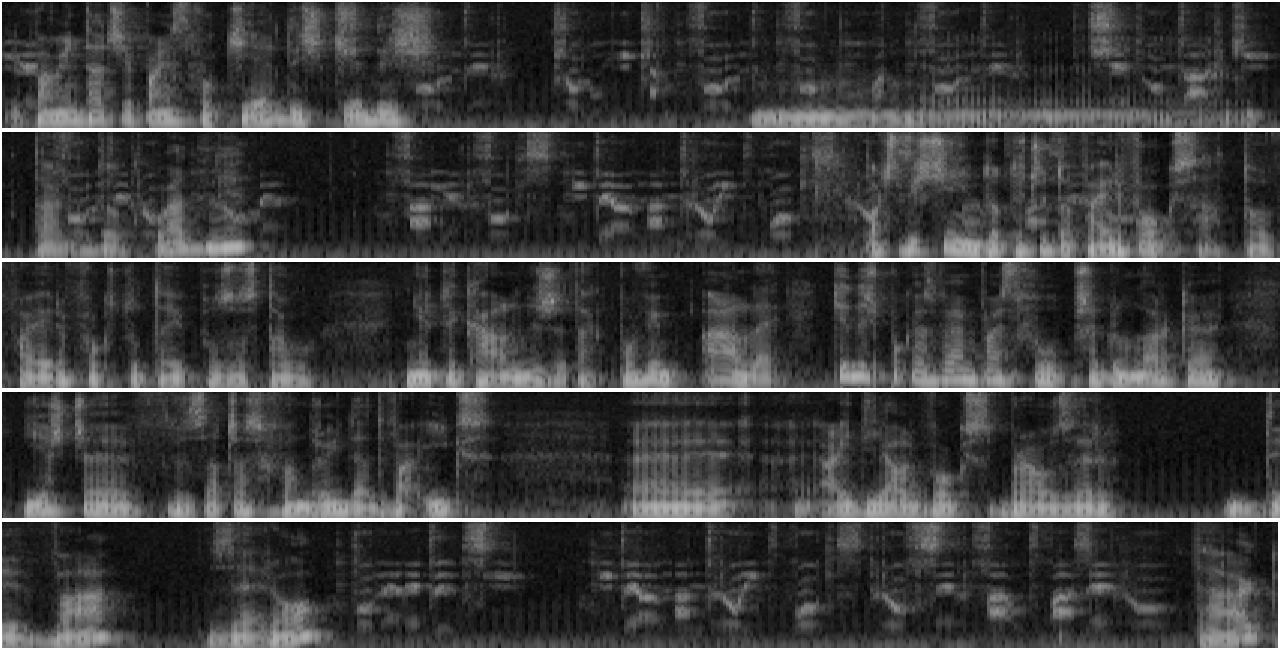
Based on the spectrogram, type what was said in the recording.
I pamiętacie Państwo kiedyś, kiedyś, tak dokładnie. Oczywiście nie dotyczy to Firefoxa. To Firefox tutaj pozostał nietykalny, że tak powiem, ale kiedyś pokazywałem Państwu przeglądarkę jeszcze w, za czasów Androida 2X e, Idealvox Browser 2.0 tak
